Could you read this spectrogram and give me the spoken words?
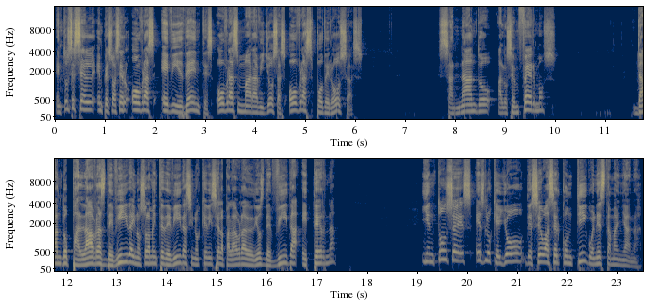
Entonces él empezó a hacer obras evidentes, obras maravillosas, obras poderosas, sanando a los enfermos, dando palabras de vida y no solamente de vida, sino que dice la palabra de Dios de vida eterna. Y entonces es lo que yo deseo hacer contigo en esta mañana.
